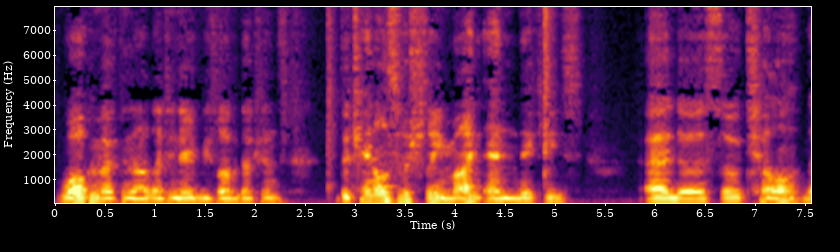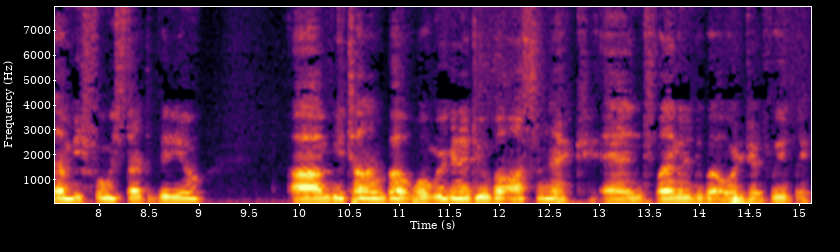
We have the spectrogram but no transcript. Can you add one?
welcome back to another Legendary Beast Vlog Productions. The channel is officially mine and Nikki's. And uh, so tell them before we start the video, um, you tell them about what we're gonna do about Awesome Nick and what I'm gonna do about Order Judge Weebly.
